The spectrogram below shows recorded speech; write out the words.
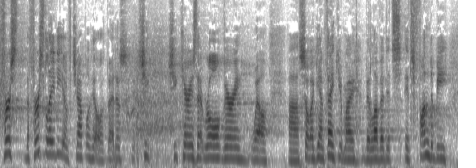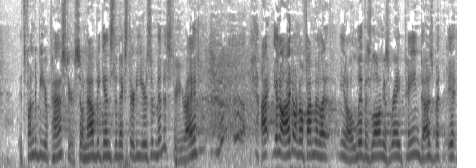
First, the first lady of Chapel Hill. That is, she, she carries that role very well. Uh, so again, thank you, my beloved. It's, it's fun to be, it's fun to be your pastor. So now begins the next 30 years of ministry, right? I, you know, I don't know if I'm going to, you know, live as long as Ray Payne does, but it,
